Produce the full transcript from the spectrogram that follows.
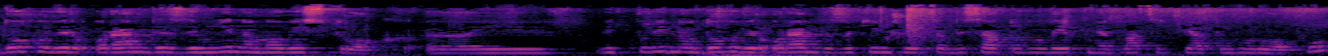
договір оренди землі на новий строк. Відповідно, договір оренди закінчується 10 липня 2025 року.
